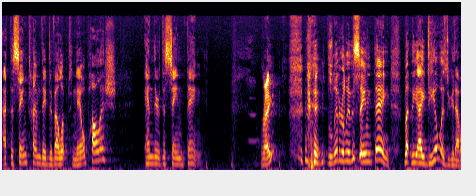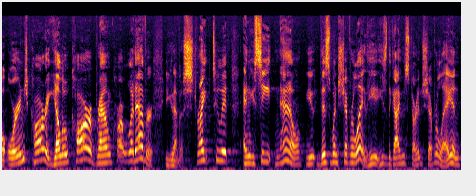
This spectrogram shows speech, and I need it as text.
at the same time they developed nail polish, and they're the same thing. right? Literally the same thing. But the idea was you could have an orange car, a yellow car, a brown car, whatever. You could have a stripe to it. And you see, now, you, this is when Chevrolet, he, he's the guy who started Chevrolet, and,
